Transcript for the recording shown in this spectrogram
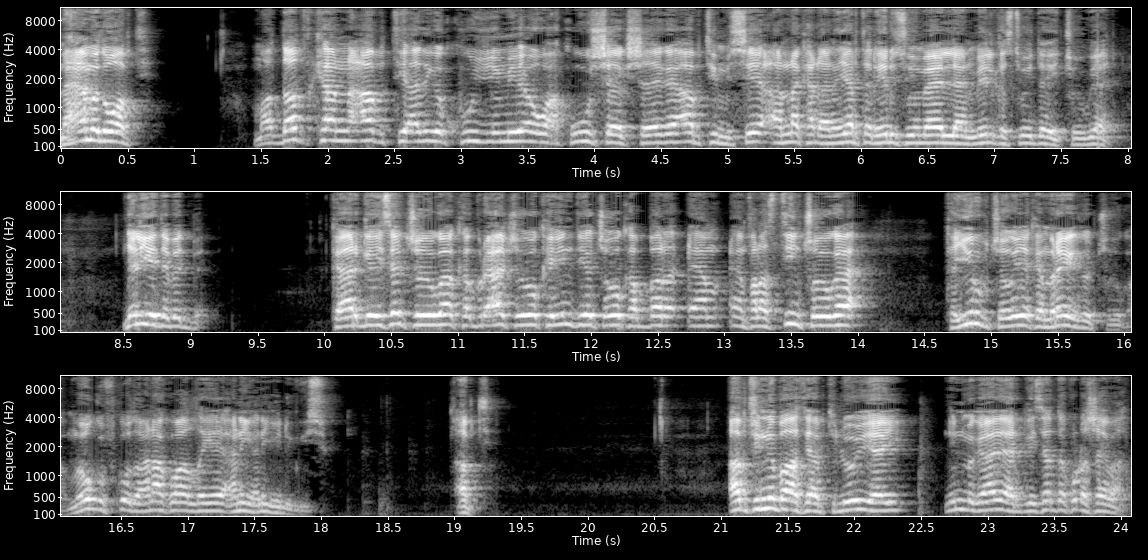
maxamed oo abti. Ma dadkan abti adiga ku yimi oo wax kuu sheeg sheegay abti mise annaka dhalinyarta reer somaliland meel kastoo inta ay joogaan dalya dabadba ka hargeysa jooga ka burca jooga ka indiya jooga ka falastiin jooga ka yurub jooga iyo ka maraykanka jooga. Mowqifkooda anaa ku hadlaya aniga aniga dhegeyso. Abti. Abti nin baati abti loo yahay nin magaalada hargeysa hadda ku dhashay baad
